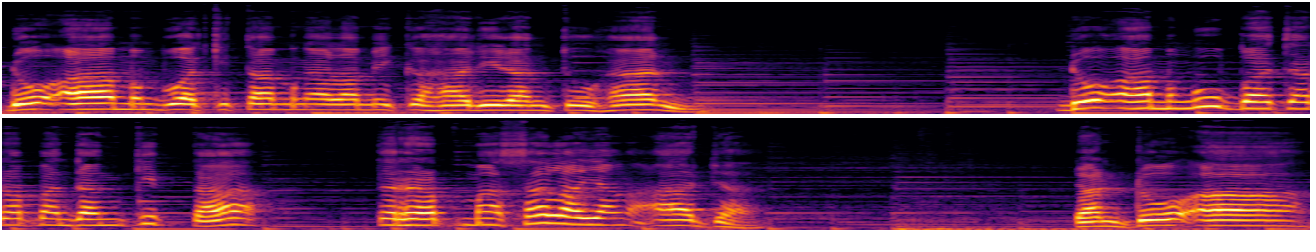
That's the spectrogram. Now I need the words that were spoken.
Doa membuat kita mengalami kehadiran Tuhan Doa mengubah cara pandang kita terhadap masalah yang ada. Dan doa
